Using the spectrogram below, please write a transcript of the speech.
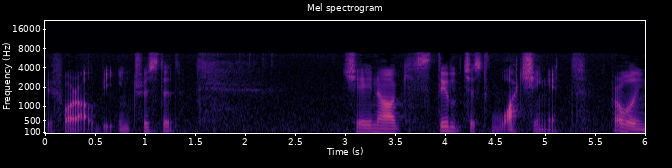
before I'll be interested. JNOG, still just watching it. Probably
